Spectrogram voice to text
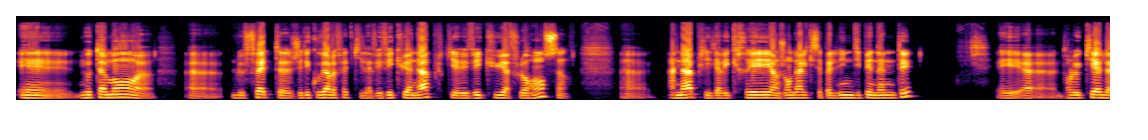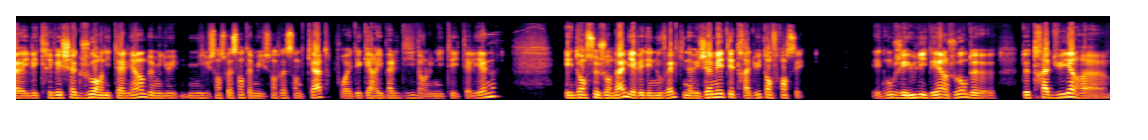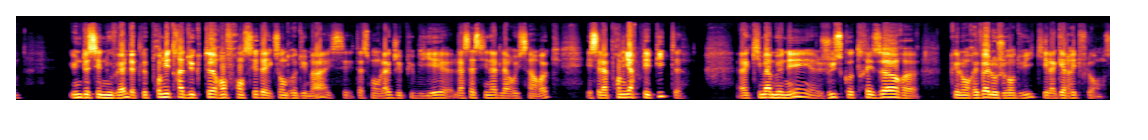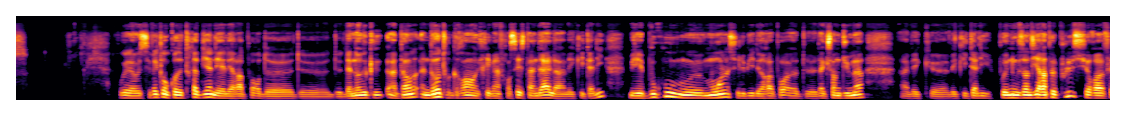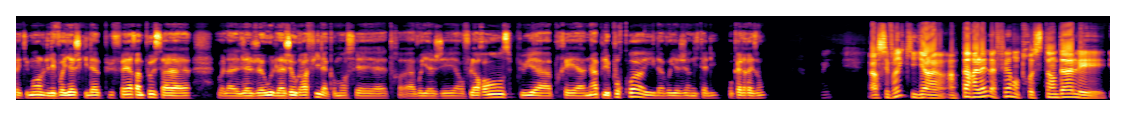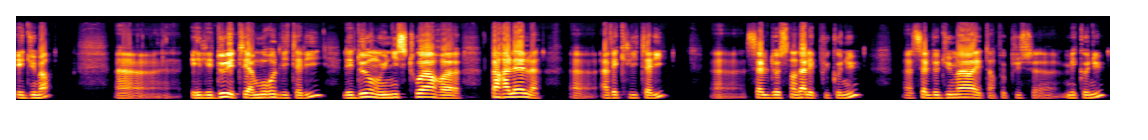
et notamment, le fait, j'ai découvert le fait qu'il avait vécu à Naples, qu'il avait vécu à Florence. À Naples, il avait créé un journal qui s'appelle l'Indipendente et dans lequel, il écrivait chaque jour en italien de mille huit 1860 à 1864 pour aider Garibaldi dans l'unité italienne et dans ce journal, il y avait des nouvelles qui n'avaient jamais été traduites en français et donc j'ai eu l'idée un jour de traduire, heu, une de ces nouvelles, d'être le premier traducteur en français d'Alexandre Dumas et c'est à ce moment-là que j'ai publié, heu, L'assassinat de la rue Saint-Roch et c'est la première pépite, heu, qui m'a mené jusqu'au trésor, que l'on révèle aujourd'hui, qui est la Galerie de Florence. C'est vrai qu'on connaît très bien les rapports de d'un autre grand écrivain français, Stendhal, avec l'Italie, mais beaucoup, heu, moins celui de rapport, heu, de Dumas avec, heu, avec l'Italie. Vous pouvez nous en dire un peu plus sur, heu, effectivement, les voyages qu'il a pu faire, un peu sa voilà, la géo la géographie? Il a commencé à voyager en Florence, puis après à Naples et pourquoi il a voyagé en Italie? Pour quelles raisons? Alors c'est vrai qu'il y a un parallèle à faire entre Stendhal et et Dumas, et les 2 étaient amoureux de l'Italie. Les 2 ont une histoire, parallèle, avec l'Italie. Celle de Stendhal est plus connue, celle de Dumas est un peu plus, méconnue.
